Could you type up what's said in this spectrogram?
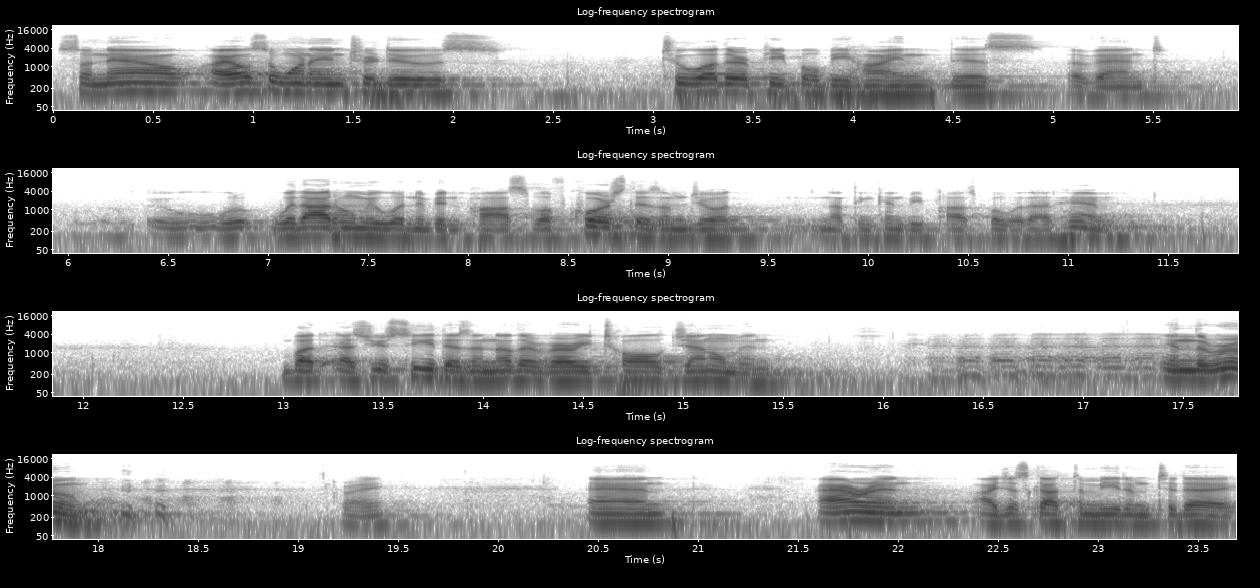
So now I also want to introduce two other people behind this event w- without whom it wouldn't have been possible. Of course, there's Amjot, nothing can be possible without him. But as you see, there's another very tall gentleman in the room, right? And Aaron, I just got to meet him today,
